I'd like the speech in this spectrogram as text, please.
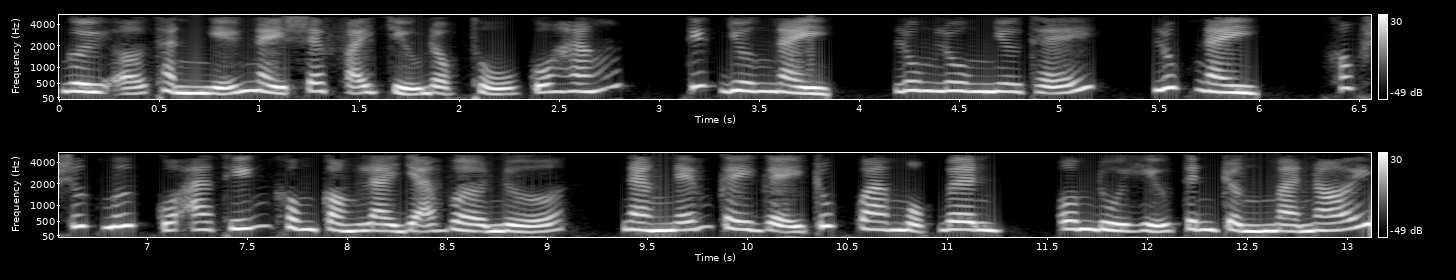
người ở thành nghĩa này sẽ phải chịu độc thủ của hắn, tiết dương này, luôn luôn như thế, lúc này, khóc sức mướt của A Thiến không còn là giả vờ nữa, nàng ném cây gậy trúc qua một bên, ôm đùi hiểu tinh trần mà nói,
